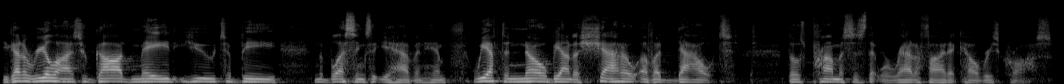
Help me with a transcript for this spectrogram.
You got to realize who God made you to be and the blessings that you have in Him. We have to know beyond a shadow of a doubt those promises that were ratified at Calvary's cross.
